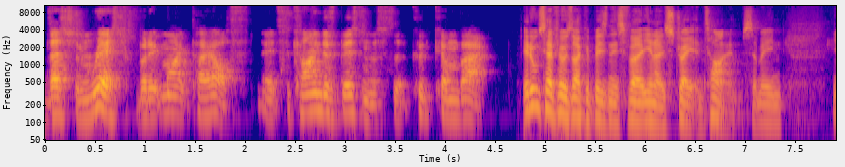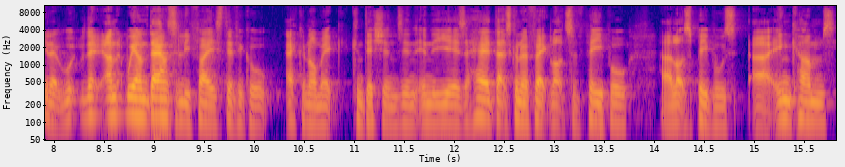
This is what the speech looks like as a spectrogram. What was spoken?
there's some risk, but it might pay off. It's the kind of business that could come back. It also feels like a business for you know straitened times. I mean, you know, we undoubtedly face difficult economic conditions in, in the years ahead. That's going to affect lots of people, uh, lots of people's uh, incomes.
